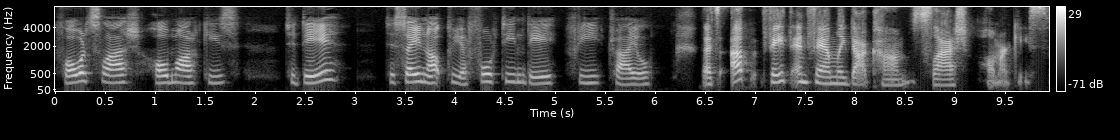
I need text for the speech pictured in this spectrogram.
forward slash hallmarkies today to sign up for your 14 day free trial. That's upfaithandfamily.com slash hallmarkies.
